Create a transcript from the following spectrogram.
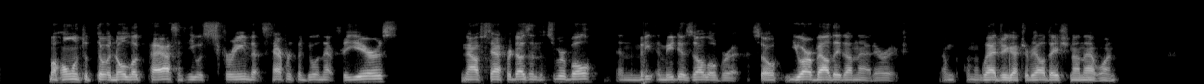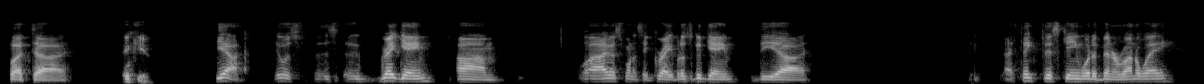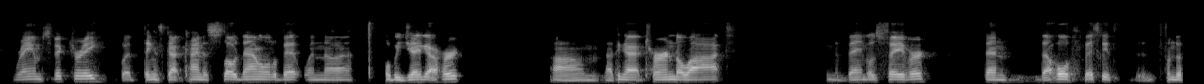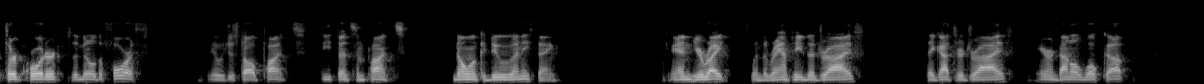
Mahomes would throw a no look pass and he would scream that Stafford's been doing that for years. Now Stafford does it in the Super Bowl and the media is all over it. So you are validated on that, Eric. I'm, I'm glad you got your validation on that one. But uh, thank you. Yeah, it was, it was a great game. Um, well, I just want to say great, but it was a good game. The uh, I think this game would have been a runaway Rams victory, but things got kind of slowed down a little bit when uh, OBJ got hurt. Um, I think that turned a lot in the Bengals' favor. Then the whole basically from the third quarter to the middle of the fourth, it was just all punts, defense and punts. No one could do anything. And you're right. When the Rams needed to drive, they got their drive. Aaron Donald woke up.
